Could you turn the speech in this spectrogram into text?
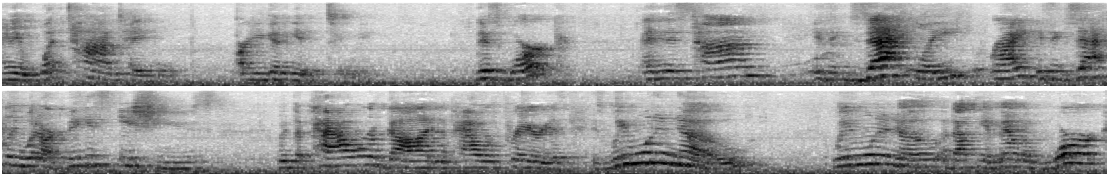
And in what timetable are you going to give it to me? This work and this time is exactly, right, is exactly what our biggest issues with the power of God and the power of prayer is, is we want to know, we want to know about the amount of work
